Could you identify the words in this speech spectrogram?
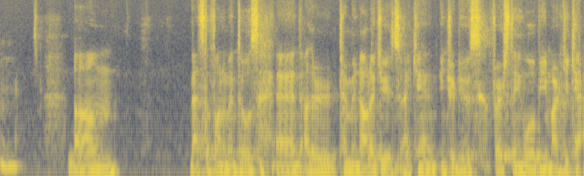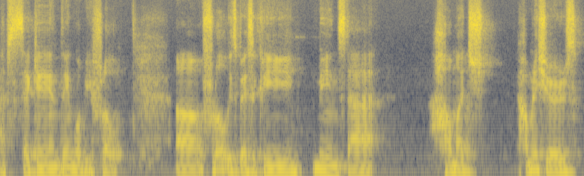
Mm-hmm. um, that's the fundamentals and other terminologies I can introduce. First thing will be market caps. Second thing will be flow. Uh, flow is basically means that how much, how many shares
